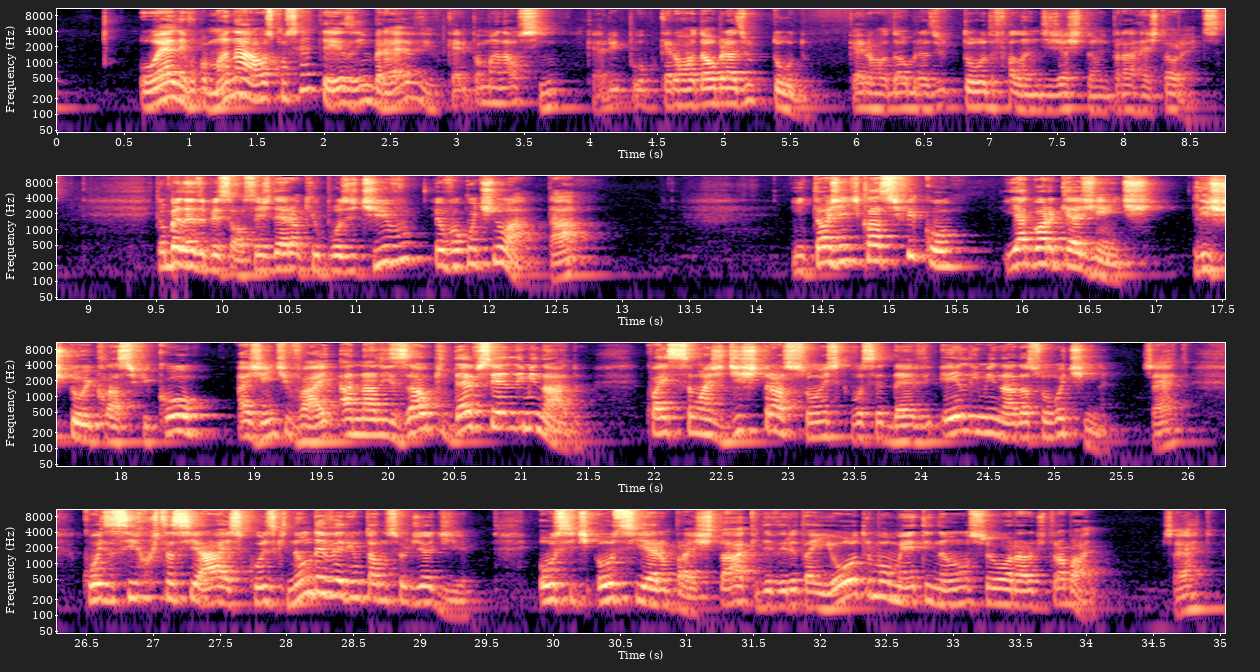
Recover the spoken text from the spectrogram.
o Ellen, vou para Manaus com certeza, em breve. Quero ir para Manaus sim. Quero ir por, quero rodar o Brasil todo. Quero rodar o Brasil todo falando de gestão para restaurantes. Então, beleza, pessoal. Vocês deram aqui o positivo, eu vou continuar, tá? Então a gente classificou. E agora que a gente listou e classificou, a gente vai analisar o que deve ser eliminado. Quais são as distrações que você deve eliminar da sua rotina, certo? Coisas circunstanciais, coisas que não deveriam estar no seu dia a dia ou se, ou se eram para estar, que deveria estar em outro momento e não no seu horário de trabalho, certo?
